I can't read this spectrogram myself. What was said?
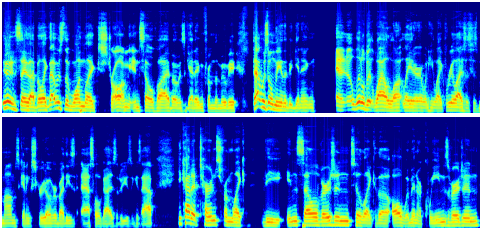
he didn't say that, but like that was the one like strong incel vibe I was getting from the movie. That was only in the beginning a little bit while later when he like realizes his mom's getting screwed over by these asshole guys that are using his app he kind of turns from like the incel version to like the all women are queens version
